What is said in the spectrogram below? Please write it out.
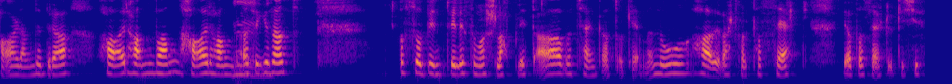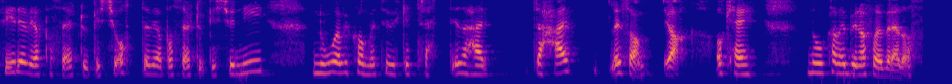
Har de det bra? Har han vann? Har han Altså, ikke sant? Og så begynte vi liksom å slappe litt av og tenke at ok, men nå har vi i hvert fall passert Vi har passert uke 24, vi har passert uke 28, vi har passert uke 29. Nå er vi kommet til uke 30. Det her, det her liksom Ja, OK. Nå kan vi begynne å forberede oss.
